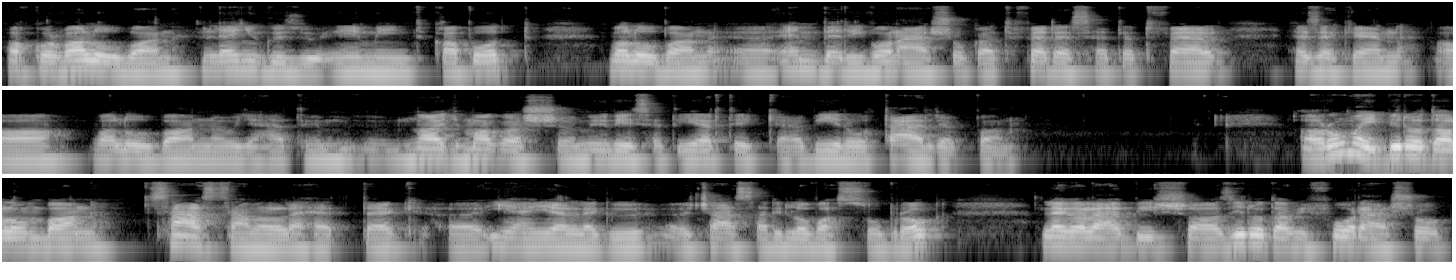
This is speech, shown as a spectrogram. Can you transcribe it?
akkor valóban lenyűgöző élményt kapott, valóban emberi vonásokat fedezhetett fel ezeken a valóban ugye hát nagy, magas művészeti értékkel bíró tárgyakban. A római birodalomban száz számra lehettek ilyen jellegű császári lovasszobrok, legalábbis az irodalmi források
